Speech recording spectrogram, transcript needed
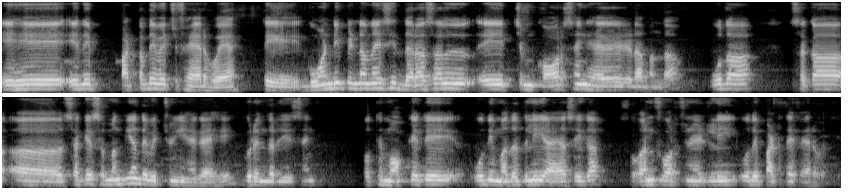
ਇਹ ਇਹਦੇ ਪੱਟ ਦੇ ਵਿੱਚ ਫਾਇਰ ਹੋਇਆ ਤੇ ਗਵਾਂਡੀ ਪਿੰਡਾਂ ਦਾ ਹੀ ਸੀ। ਦਰਅਸਲ ਇਹ ਚਮਕੌਰ ਸਿੰਘ ਹੈਗਾ ਜਿਹੜਾ ਬੰਦਾ ਉਹਦਾ ਸਕਾ ਅ, ਸਕੇ ਸੰਬੰਧੀਆਂ ਦੇ ਵਿੱਚੋਂ ਹੀ ਹੈਗਾ ਇਹ ਗੁਰਿੰਦਰਜੀਤ ਸਿੰਘ। ਉੱਥੇ ਮੌਕੇ ਤੇ ਉਹਦੀ ਮਦਦ ਲਈ ਆਇਆ ਸੀਗਾ। ਸੋ ਅਨਫੋਰਚੂਨੇਟਲੀ ਉਹਦੇ ਪੱਟ ਤੇ ਫਾਇਰ ਵੱਜੇ।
